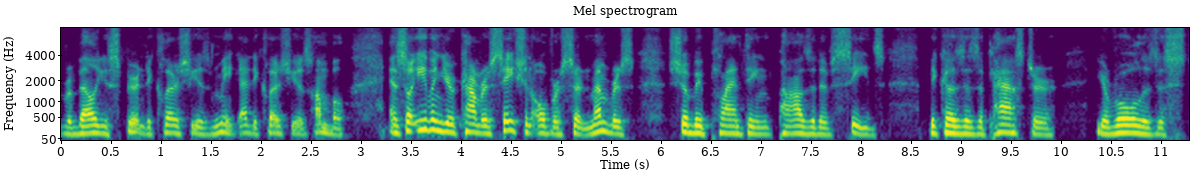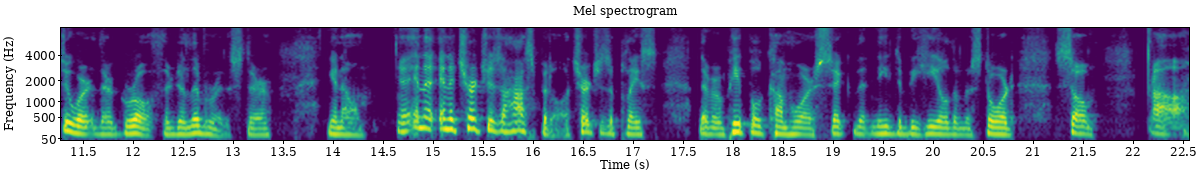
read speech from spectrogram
rebellious spirit and declare she is meek i declare she is humble. And so even your conversation over certain members should be planting positive seeds because as a pastor your role is to steward their growth their deliverance their you know in a, in a church is a hospital. A church is a place that where people come who are sick that need to be healed and restored. So uh,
